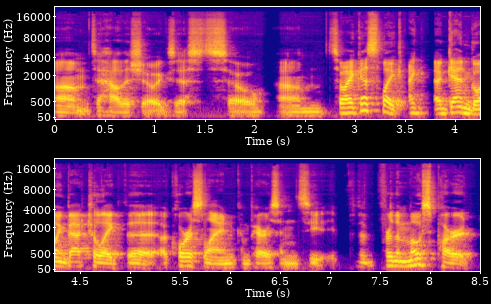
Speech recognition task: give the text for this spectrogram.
um, to how the show exists. So um, so I guess like I, again going back to like the a chorus line comparison. See, for the most part,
